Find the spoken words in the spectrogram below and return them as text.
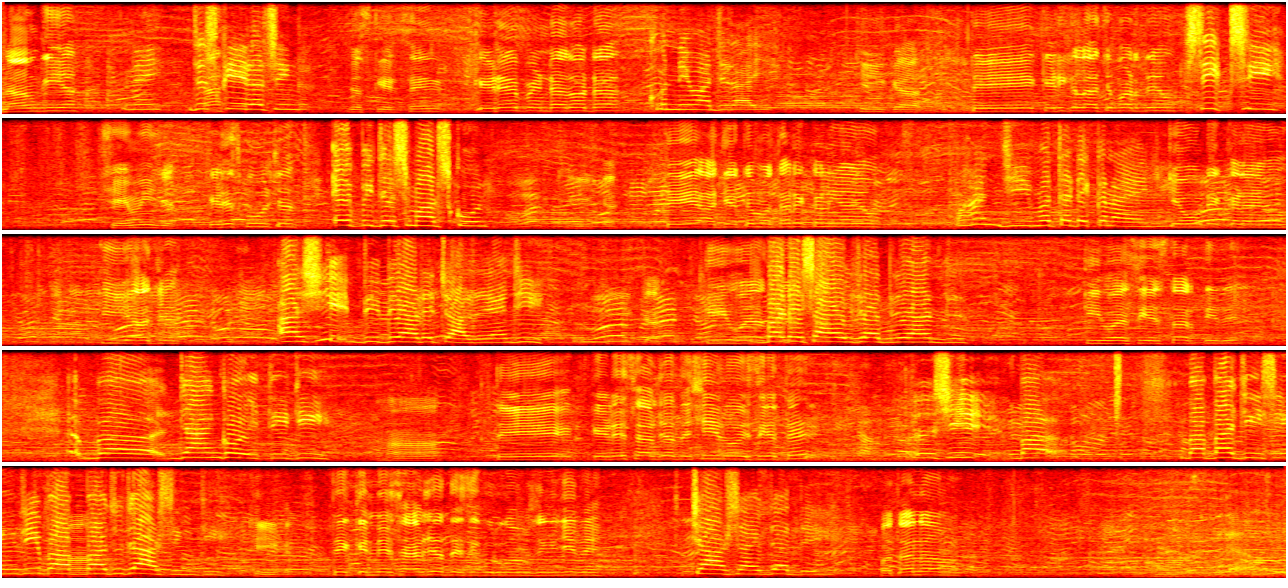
ਨਾਮ ਕੀ ਆ? ਨਹੀਂ ਜਸਕੀਰਾ ਸਿੰਘ। ਜਸਕੀਰ ਸਿੰਘ ਕਿਹੜੇ ਪਿੰਡ ਹੈ ਤੁਹਾਡਾ? ਖੁੰਨੀ ਮਾਜਰਾਈ। ਠੀਕ ਆ। ਤੇ ਕਿਹੜੀ ਕਲਾਸ ਚ ਪੜ੍ਹਦੇ ਹੋ? 6C 6ਵੀਂ ਚ। ਕਿਹੜੇ ਸਕੂਲ ਚ? APJ Smart School. ਠੀਕ ਹੈ ਤੇ ਅੱਜ ਇੱਥੇ ਮੱਥਾ ਟੇਕਣ ਲਈ ਆਏ ਹੋ? ਹਾਂਜੀ ਮੱਥਾ ਟੇਕਣ ਆਏ ਜੀ। ਕਿਉਂ ਟੇਕਣ ਆਏ ਹੋ? ਕੀ ਅੱਜ? ਅਸੀਂ ਦੀ ਦਿਹਾੜੇ ਚੱਲ ਰਹੇ ਹਾਂ ਜੀ। ਠੀਕ ਹੈ ਕੀ ਹੋਇਆ ਸੀ- ਬੜੇ ਸਾਹਿਬਜ਼ਾਦਿਆਂ ਦੀ। ਕੀ ਹੋਇਆ ਸੀ ਇਸ ਧਰਤੀ ਦੇ ਜੰਗ ਹੋਈ ਸੀ ਜੀ। ਹਾਂ। ਤੇ ਕਿਹੜੇ ਸਾਹਿਬਜ਼ਾਦੇ ਸ਼ਹੀਦ ਹੋਏ ਸੀ ਇੱਥੇ? ਸ਼੍ਰੀ ਬਾਬਾ ਜੀ ਸਿੰਘ ਜੀ ਬਾਬਾ ਜੁਝਾਰ ਸਿੰਘ ਜੀ। ਠੀਕ ਹੈ। ਤੇ ਕਿੰਨੇ ਸਾਹਿਬਜ਼ਾਦੇ ਸੀ ਗੁਰੂ ਗੋਬਿੰਦ ਸਿੰਘ ਜੀ ਦੇ? ਚਾਰ ਸਾਹਿਬਜ਼ਾਦੇ ਜੀ ਪਤਾ ਨਾਮ?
